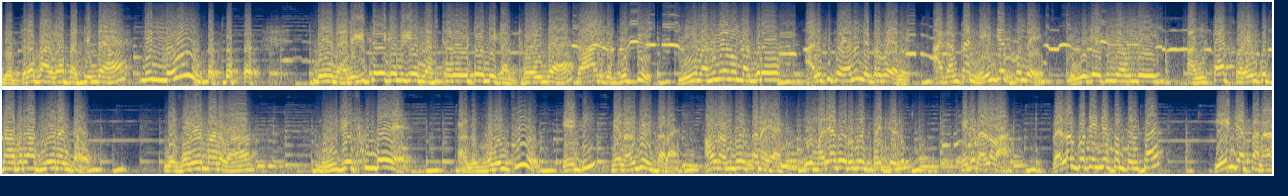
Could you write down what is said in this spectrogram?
నిద్ర బాగా పట్టిందా? నిన్ను? నేను అడిగితే కలిగే నష్టం ఏమిటో నీకు అర్థమైందా? వాడిది గుడ్డు. నీ మహిమే ఉంది అందులో. అలసిపోయాను నిద్రపోయాను. అదంతా నేను చేసుకుందే. నువ్వు చేసిందే ఉంది అంతా స్వయం కృతాపరాధమేనంటావు. నిజమే మానవా? నువ్వు చేసుకుందే అనుభవించు. ఏంటి? నేను అనుభవించాలా అవును అనుభవిస్తానయ్యా. నువ్వు మర్యాద రూమ్ నుంచి వెళ్ళు. ఏంటి వెళ్ళవా? వెళ్ళకపోతే ఏం చేస్తాను తెలుసా? ఏం చేస్తానా?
